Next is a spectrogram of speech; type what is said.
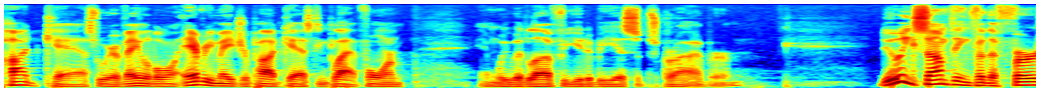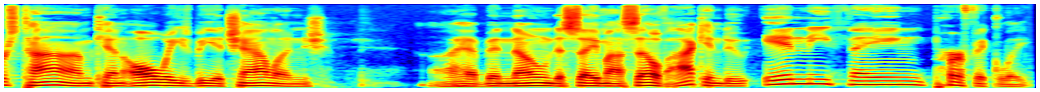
podcast. We're available on every major podcasting platform, and we would love for you to be a subscriber. Doing something for the first time can always be a challenge. I have been known to say myself, I can do anything perfectly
